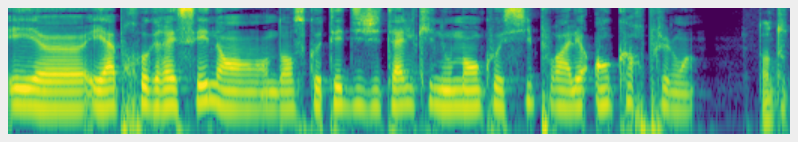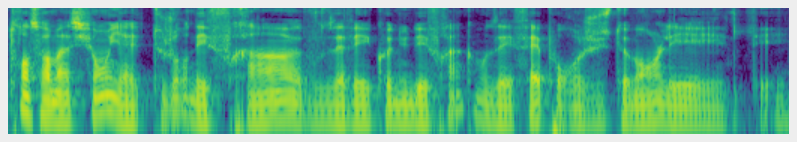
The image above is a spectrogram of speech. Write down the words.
et, euh, et, progresser dans, dans ce côté digital qui nous manque aussi pour aller encore plus loin. Dans toute transformation, il y a toujours des freins. Vous avez connu des freins Comment vous avez fait pour justement les, les,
